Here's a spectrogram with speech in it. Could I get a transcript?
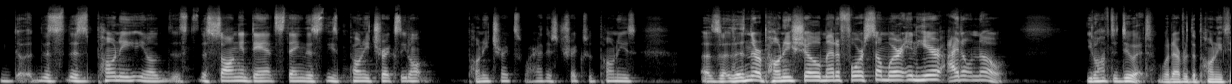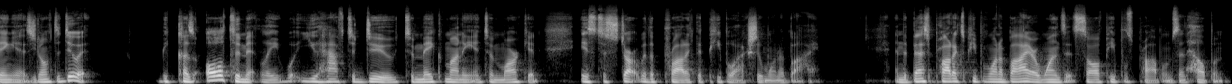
this this pony, you know, this, the song and dance thing, this these pony tricks. You don't pony tricks. Why are there tricks with ponies? Isn't there a pony show metaphor somewhere in here? I don't know. You don't have to do it. Whatever the pony thing is, you don't have to do it. Because ultimately, what you have to do to make money and to market is to start with a product that people actually want to buy. And the best products people want to buy are ones that solve people's problems and help them.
